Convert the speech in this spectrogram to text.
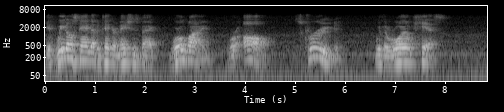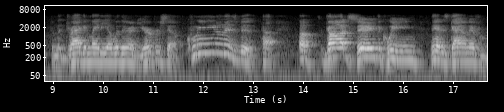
If we don't stand up and take our nations back worldwide, we're all screwed with a royal kiss from the dragon lady over there in Europe herself, Queen Elizabeth. Uh, God save the Queen. They had this guy on there from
